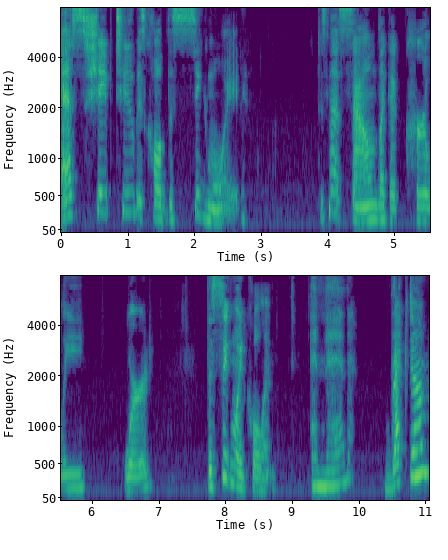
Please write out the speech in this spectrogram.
S-shaped tube is called the sigmoid. Doesn't that sound like a curly word? The sigmoid colon. And then rectum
